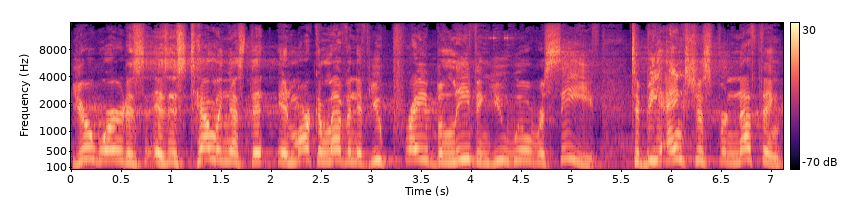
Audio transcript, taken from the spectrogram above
Your word is, is, is telling us that in Mark 11, if you pray believing, you will receive. To be anxious for nothing,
